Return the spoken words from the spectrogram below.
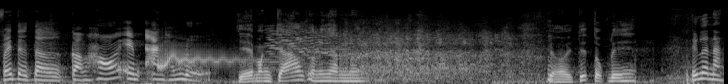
Phải từ từ, còn hói em ăn không được. Vậy em ăn cháo cho nó nhanh thôi. Rồi tiếp tục đi. Đứng lên anh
